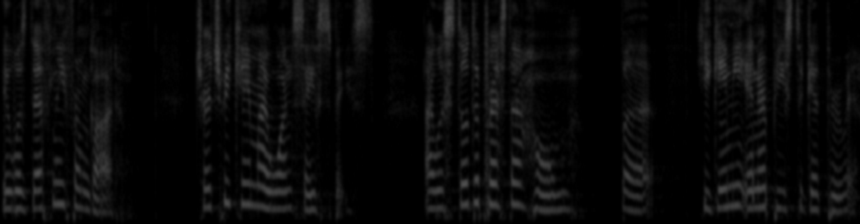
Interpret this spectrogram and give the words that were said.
It was definitely from God. Church became my one safe space. I was still depressed at home, but He gave me inner peace to get through it.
